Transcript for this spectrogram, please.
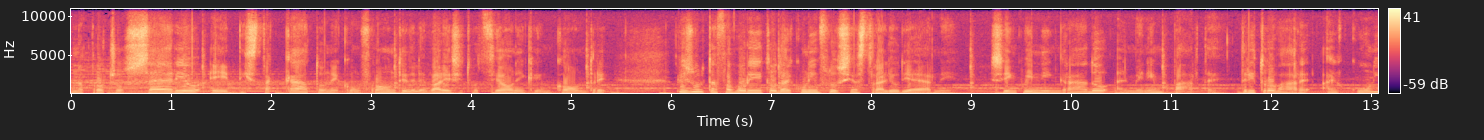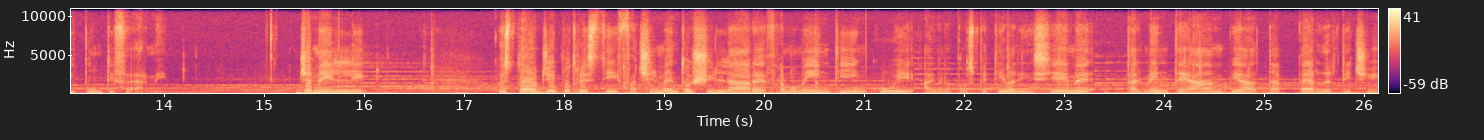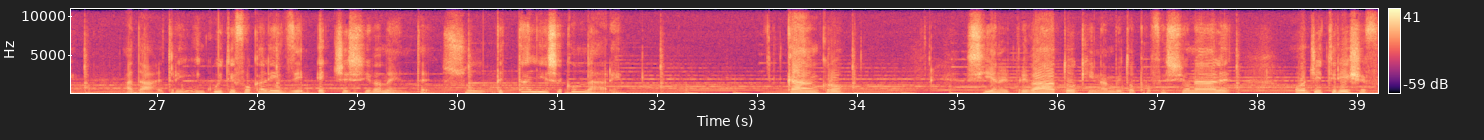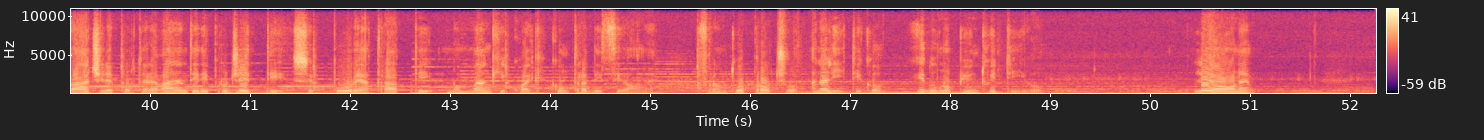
Un approccio serio e distaccato nei confronti delle varie situazioni che incontri risulta favorito da alcuni influssi astrali odierni, sei quindi in grado, almeno in parte, di ritrovare alcuni punti fermi. Gemelli Quest'oggi potresti facilmente oscillare fra momenti in cui hai una prospettiva d'insieme talmente ampia da perdertici, ad altri in cui ti focalizzi eccessivamente su dettagli secondari. Cancro. Sia nel privato che in ambito professionale, oggi ti riesce facile portare avanti dei progetti, seppure a tratti non manchi qualche contraddizione fra un tuo approccio analitico ed uno più intuitivo. Leone.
